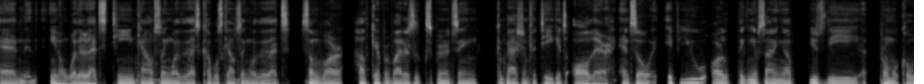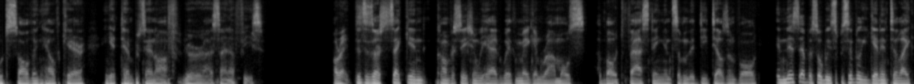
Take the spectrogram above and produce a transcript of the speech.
and you know whether that's teen counseling whether that's couples counseling whether that's some of our healthcare providers experiencing compassion fatigue it's all there and so if you are thinking of signing up use the promo code solving healthcare and get 10% off your uh, sign up fees all right this is our second conversation we had with megan ramos about fasting and some of the details involved in this episode we specifically get into like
